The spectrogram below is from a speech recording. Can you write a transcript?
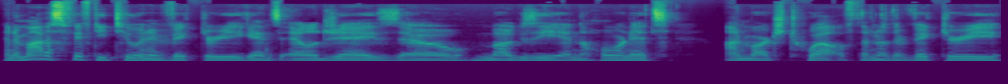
and a modest 52 in a victory against LJ, Zo, Muggsy, and the Hornets on March 12th. Another victory.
